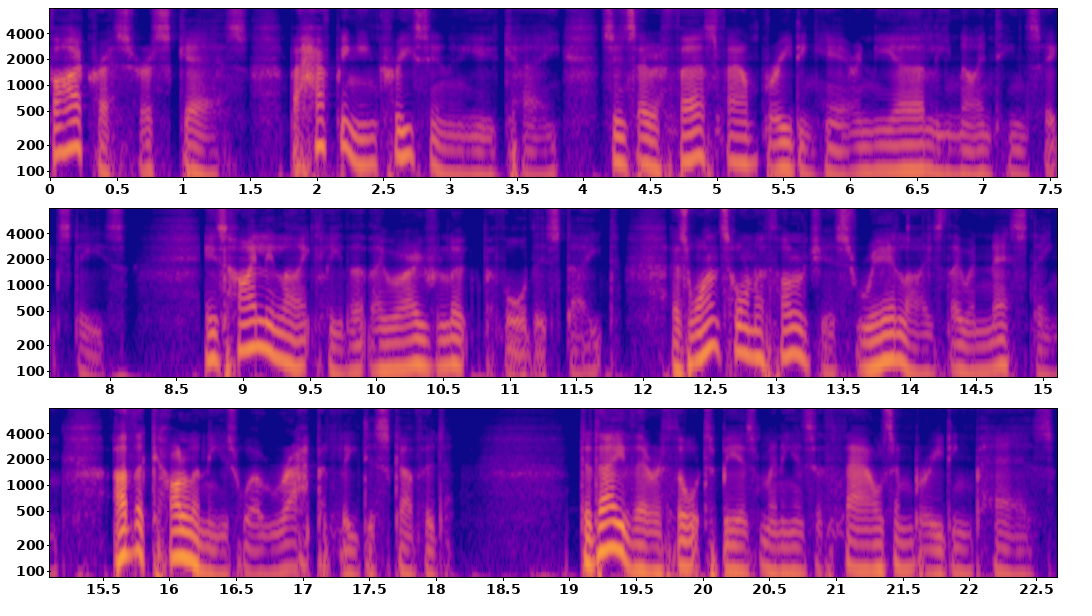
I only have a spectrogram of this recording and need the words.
Firecrests are scarce, but have been increasing in the UK since they were first found breeding here in the early 1960s. It is highly likely that they were overlooked before this date, as once ornithologists realized they were nesting, other colonies were rapidly discovered. Today there are thought to be as many as a thousand breeding pairs,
